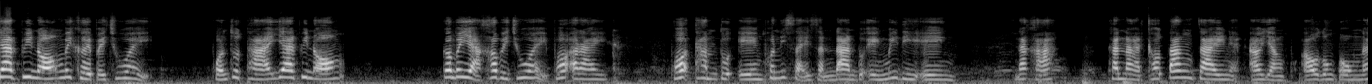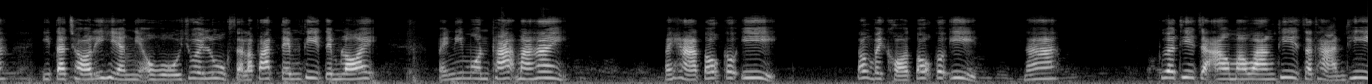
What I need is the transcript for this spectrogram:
ญาติพี่น้องไม่เคยไปช่วย ผลสุดท้ายญาติพี่น้อง ก็ไม่อยากเข้าไปช่วย เพราะอะไร เพราะทำตัวเองเพราะนิสัยสันดานตัวเองไม่ดีเองนะคะ ขนาดเขาตั้งใจเนี่ย เอาอย่างเอาตรงๆนะอิตาชอลิเฮียงเนี่ยโอ้โหช่วยลูกสารพัดเต็มที่เต็มร้อย ไปนิมนต์พระมาให้ ไปหาโต๊ะเก้าอี้ ต้องไปขอโต๊ะเก้าอี้นะเพื่อที่จะเอามาวางที่สถานที่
